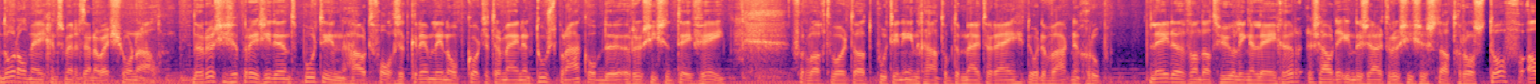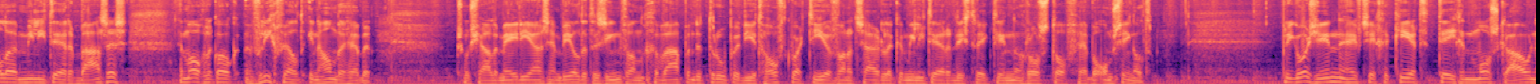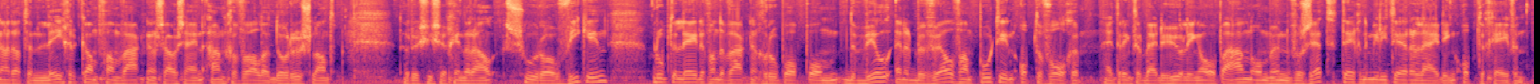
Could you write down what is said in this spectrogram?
Door Almegens met het NOS-journaal. De Russische president Poetin houdt volgens het Kremlin op korte termijn een toespraak op de Russische tv. Verwacht wordt dat Poetin ingaat op de muiterij door de Wagnergroep. Leden van dat huurlingenleger zouden in de Zuid-Russische stad Rostov alle militaire bases en mogelijk ook een vliegveld in handen hebben. Op sociale media zijn beelden te zien van gewapende troepen die het hoofdkwartier van het zuidelijke militaire district in Rostov hebben omsingeld. Prigozhin heeft zich gekeerd tegen Moskou nadat een legerkamp van Wagner zou zijn aangevallen door Rusland. De Russische generaal Surovikin roept de leden van de Wagnergroep op om de wil en het bevel van Poetin op te volgen. Hij dringt er bij de huurlingen op aan om hun verzet tegen de militaire leiding op te geven.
